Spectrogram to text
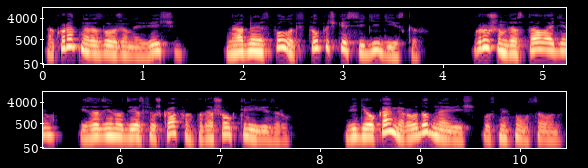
Аккуратно разложенные вещи. На одной из полок стопочка CD-дисков. Грушин достал один и, задвинув дверцу шкафа, подошел к телевизору. «Видеокамера – удобная вещь», – усмехнулся он.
